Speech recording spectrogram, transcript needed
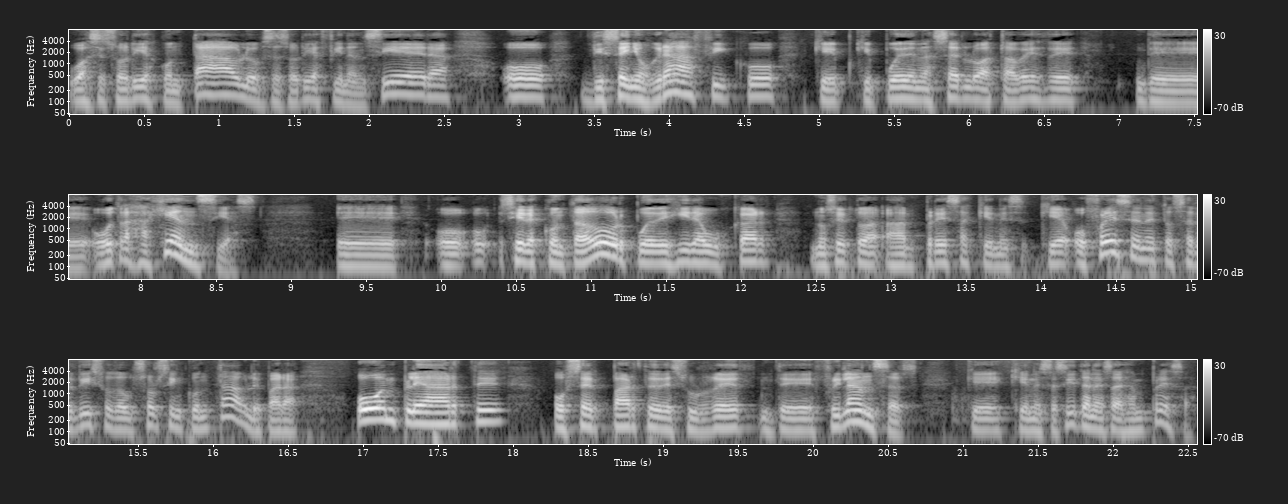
o asesorías contables, o asesorías financieras, o diseños gráficos, que, pueden hacerlo a través de, otras agencias. Eh, o, si eres contador, puedes ir a buscar, ¿no es cierto?, a, empresas que, que ofrecen estos servicios de outsourcing contable para o emplearte o ser parte de su red de freelancers que, necesitan esas empresas.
